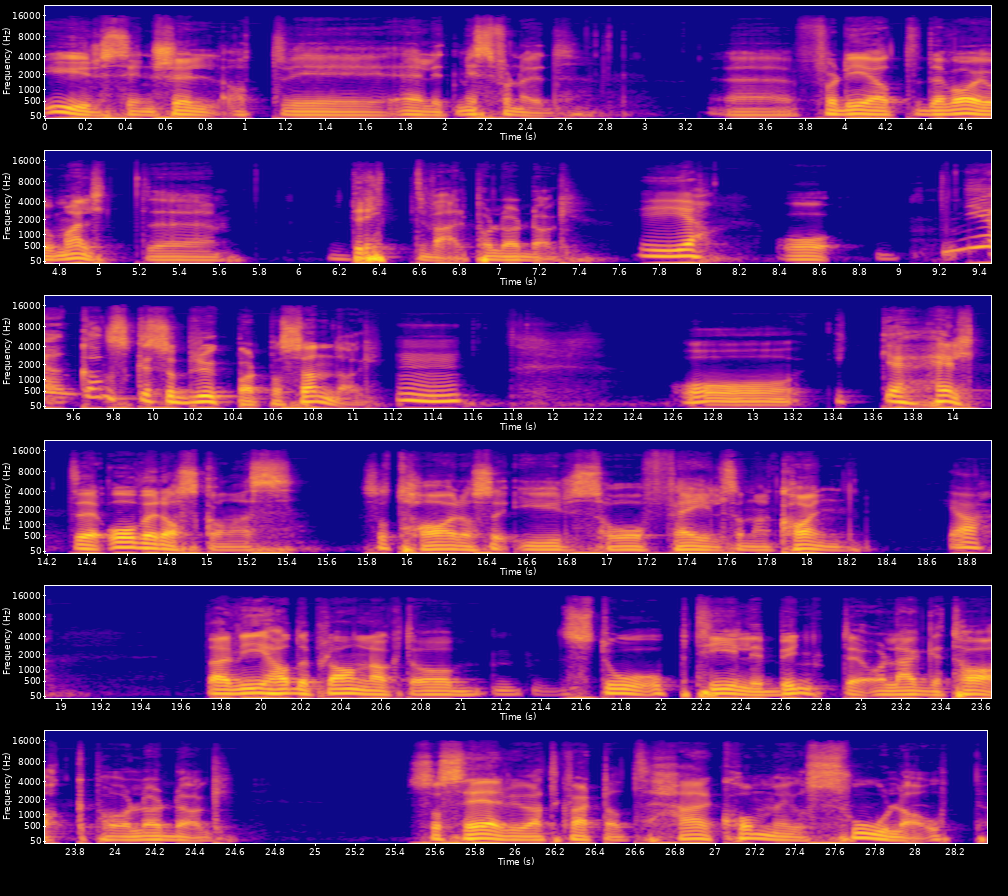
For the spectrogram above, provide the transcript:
Yr sin skyld at vi er litt misfornøyd. Eh, fordi at det var jo meldt drittvær på lørdag, Ja. og ja, ganske så brukbart på søndag. Og ikke helt eh, overraskende så tar også Yr så feil som de kan. Ja. Der vi hadde planlagt å stå opp tidlig, begynte å legge tak på lørdag, så ser vi jo etter hvert at her kommer jo sola opp.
